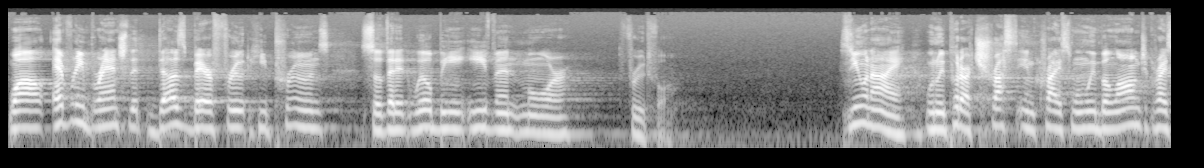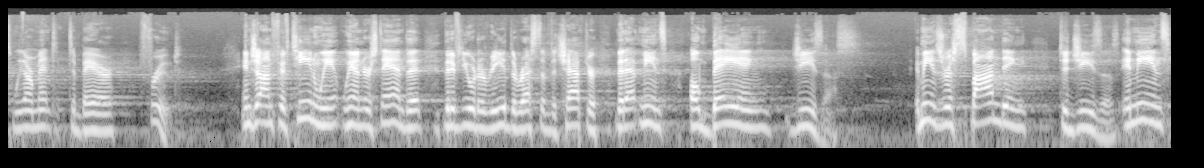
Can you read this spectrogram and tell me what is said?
While every branch that does bear fruit, he prunes so that it will be even more fruitful. So, you and I, when we put our trust in Christ, when we belong to Christ, we are meant to bear fruit. In John 15, we, we understand that, that if you were to read the rest of the chapter, that that means obeying Jesus. It means responding to Jesus. It means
